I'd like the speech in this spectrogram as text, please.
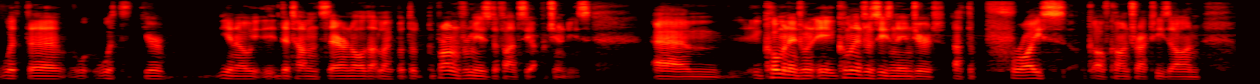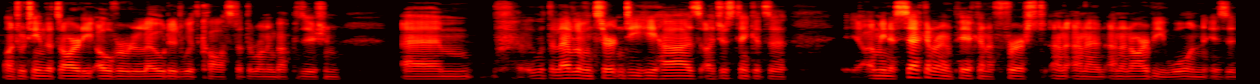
with the with your you know the talents there and all that like but the, the problem for me is the fantasy opportunities um coming into coming into a season injured at the price of contract he's on onto a team that's already overloaded with cost at the running back position Um, with the level of uncertainty he has, I just think it's a. I mean, a second round pick and a first and, and, a, and an RB one is a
